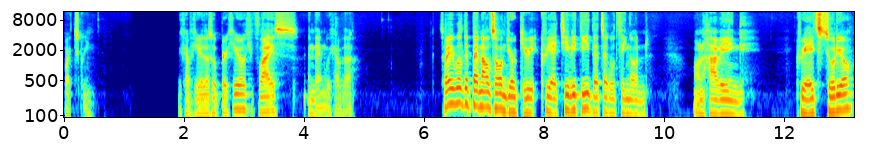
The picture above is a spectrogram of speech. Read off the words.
white screen. We have here the superhero, he flies, and then we have the... So it will depend also on your cre creativity. That's a good thing on, on having Create Studio.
